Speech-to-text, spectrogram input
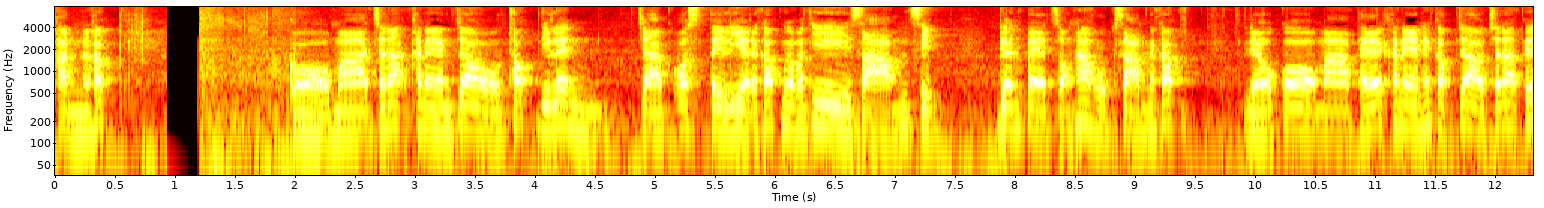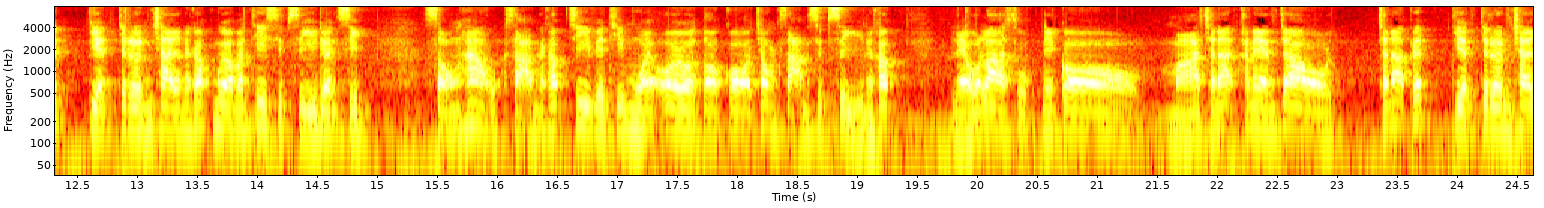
พันธ์นะครับ ก็มาชนะคะแนนเจ้าท็อปดีเลนจากออสเตรเลียนะครับเมื่อวันที่ 30 เดือน 8 2563 นะครับแล้วก็มาแพ้คะแนนให้กับเจ้าชนะเพชรเกียรติเจริญชัยนะครับเมื่อวันที่ 14 เดือน 10 2563 นะครับ ที่เวทีมวยออยตกช่อง 34 นะครับ แล้วล่าสุดนี่ก็มาชนะคะแนนเจ้าชนะเพชรเกียรติเจริญชัย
